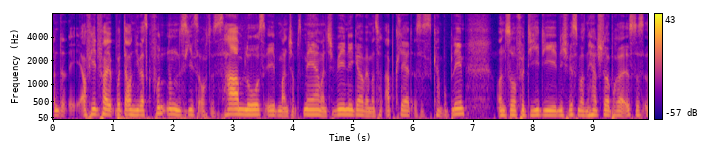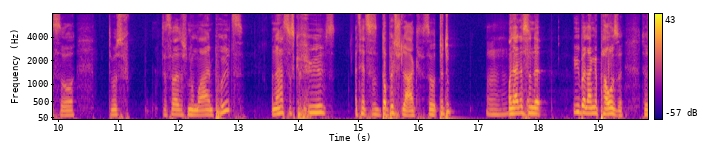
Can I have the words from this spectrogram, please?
und äh, auf jeden Fall wurde da auch nie was gefunden und es hieß auch, das ist harmlos, eben manche haben es mehr, manche weniger. Wenn man es halt abklärt, ist es kein Problem. Und so für die, die nicht wissen, was ein Herzstolperer ist, das ist so, du musst, das war so normalen Puls und dann hast du das Gefühl, als hättest du so einen Doppelschlag, so mhm. und dann ist so eine überlange Pause. So,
